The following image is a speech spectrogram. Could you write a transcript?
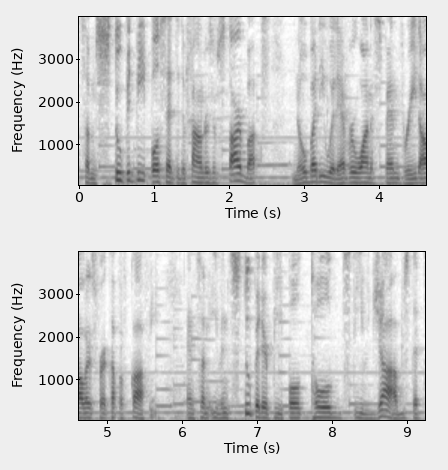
Some stupid people said to the founders of Starbucks, nobody would ever want to spend $3 for a cup of coffee. And some even stupider people told Steve Jobs that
